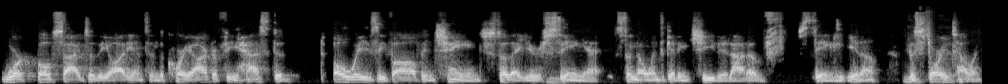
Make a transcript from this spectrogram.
work both sides of the audience and the choreography has to always evolve and change so that you're mm-hmm. seeing it so no one's getting cheated out of seeing you know the storytelling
